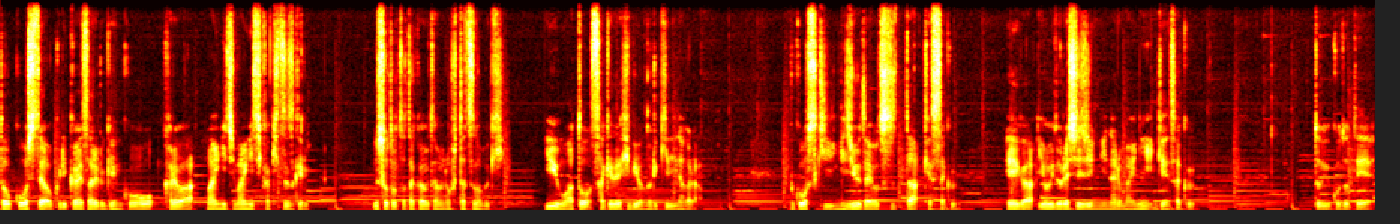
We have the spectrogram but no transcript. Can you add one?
投稿しては送り返される原稿を彼は毎日毎日書き続ける。嘘と戦うための二つの武器。ユーモアと酒で日々を乗り切りながら。ブコースキー20代を綴った傑作。映画酔いどれ詩人になる前に原作。ということで、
